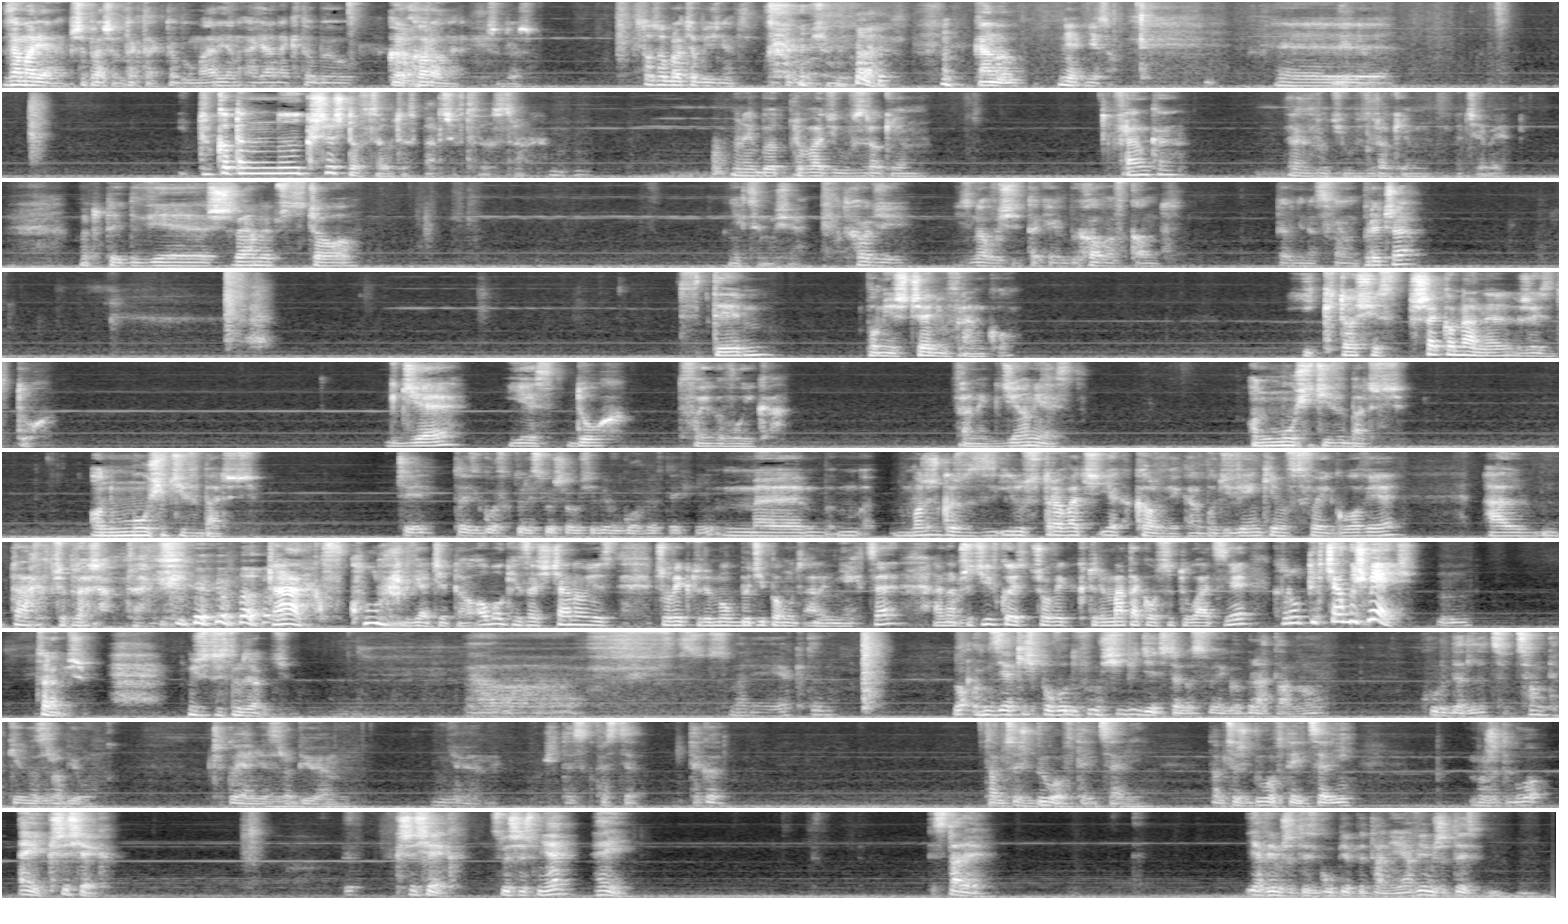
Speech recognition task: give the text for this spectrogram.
Za Marianem, przepraszam, tak, tak, to był Marian, a Janek to był Koroner. koroner, przepraszam. To są bracia bliźniacy. Kanon. Nie, nie są. Yy... Tylko ten no, Krzysztof cały czas patrzy w twoją stronę. On jakby odprowadził wzrokiem Franka, teraz wrócił wzrokiem na ciebie. Ma tutaj dwie szramy przez czoło. Nie chce mu się. Odchodzi i znowu się tak jakby chowa w kąt. Pewnie na swoją pryczę. w tym pomieszczeniu, Franku, i ktoś jest przekonany, że jest duch. Gdzie jest duch twojego wujka? Franek, gdzie on jest? On musi ci wybaczyć. On musi ci wybaczyć. Czy to jest głos, który słyszę u siebie w głowie w tej chwili? M- możesz go zilustrować jakkolwiek, albo dźwiękiem w twojej głowie, al... Tak, przepraszam, tak. tak, wkurwia cię to. Obok jest za ścianą jest człowiek, który mógłby ci pomóc, ale nie chce, a naprzeciwko jest człowiek, który ma taką sytuację, którą ty chciałbyś mieć. Mhm. Co robisz? Musisz coś z tym zrobić. Jezus Maria, jak to... No on z jakichś powodów musi widzieć tego swojego brata, no. Kurde, co, co on takiego zrobił? Czego ja nie zrobiłem? Nie wiem. Może to jest kwestia tego... Tam coś było w tej celi. Tam coś było w tej celi. Może to było... Ej, Krzysiek! Krzysiek, słyszysz mnie? Hej! Stary, ja wiem, że to jest głupie pytanie, ja wiem, że to jest,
